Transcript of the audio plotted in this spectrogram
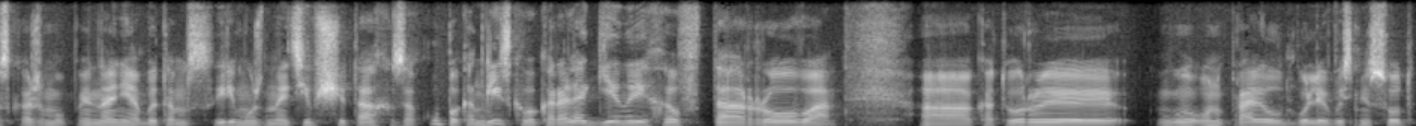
Скажем, упоминание об этом сыре можно найти в счетах закупок английского короля Генриха II, а, который ну, он правил более 800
